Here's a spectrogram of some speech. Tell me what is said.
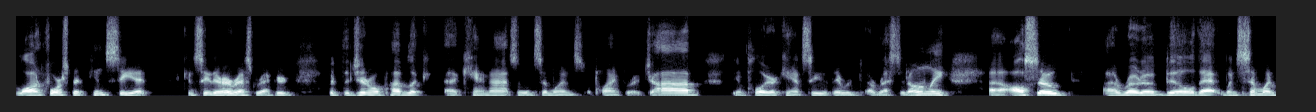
Law enforcement can see it, can see their arrest record, but the general public uh, cannot. So when someone's applying for a job, the employer can't see that they were arrested only. Uh, also, I wrote a bill that when someone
